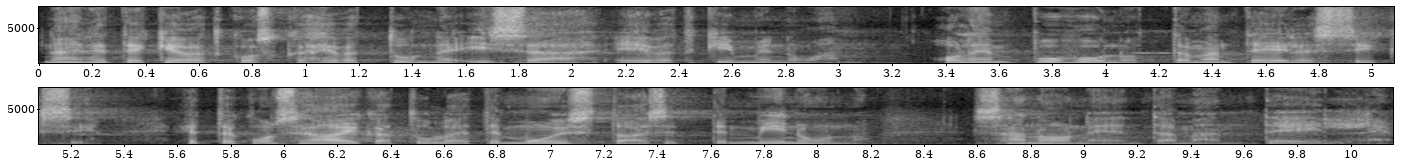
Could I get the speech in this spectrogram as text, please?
Näin he tekevät, koska he eivät tunne isää, eivätkin minua. Olen puhunut tämän teille siksi, että kun se aika tulee, te muistaisitte minun sanoneen tämän teille.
